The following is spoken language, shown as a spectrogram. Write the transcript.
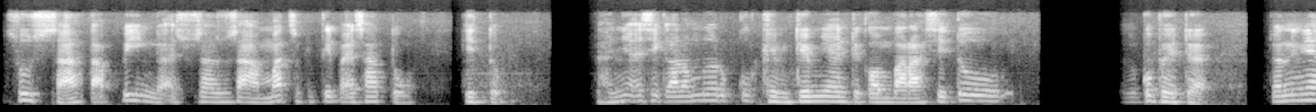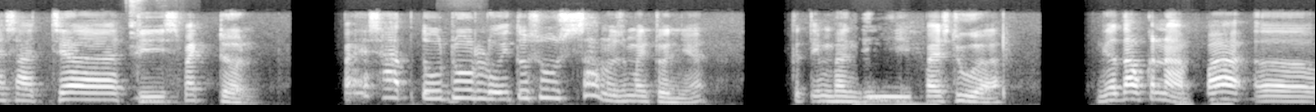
susah tapi nggak susah-susah amat seperti PS1 gitu. Banyak sih kalau menurutku game-game yang dikomparasi itu menurutku beda. Contohnya saja di Smackdown. PS1 dulu itu susah loh Smackdownnya ketimbang di PS2 nggak tahu kenapa eh,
